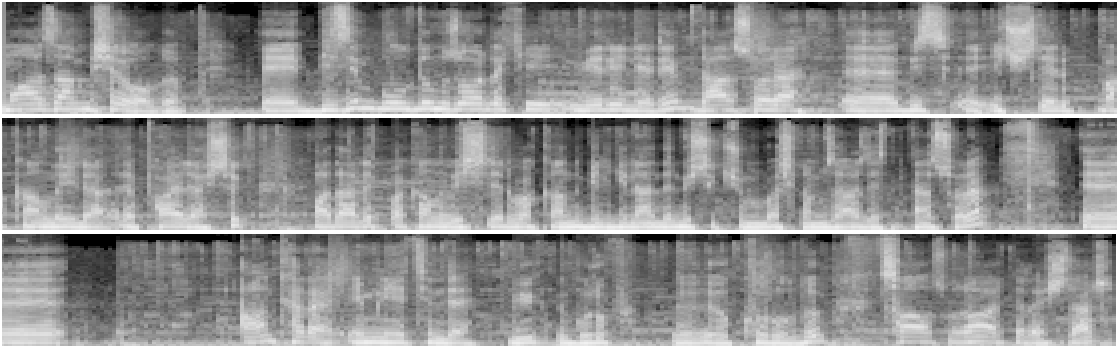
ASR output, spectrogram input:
muazzam bir şey oldu. E, bizim bulduğumuz oradaki verileri daha sonra e, biz e, İçişleri Bakanlığı'yla e, paylaştık. Adalet Bakanlığı ve İçişleri Bakanlığı bilgilendirmiştik Cumhurbaşkanımız arz ettikten sonra. E, Ankara Emniyetinde büyük bir grup kuruldu. Sağ olsun o arkadaşlar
